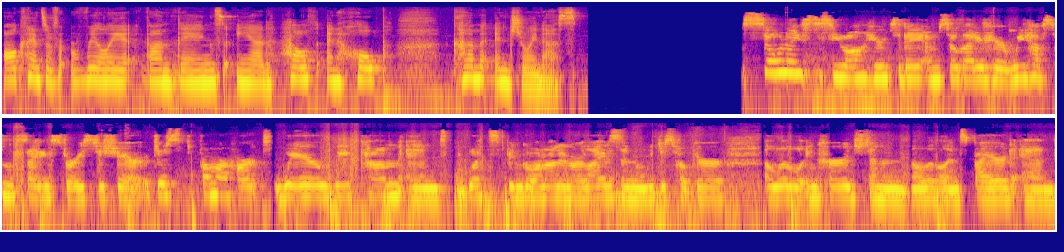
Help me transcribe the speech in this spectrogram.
all kinds of really fun things and health and hope, come and join us. So nice to see you all here today. I'm so glad you're here. We have some exciting stories to share just from our hearts, where we've come and what's been going on in our lives. And we just hope you're a little encouraged and a little inspired. And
